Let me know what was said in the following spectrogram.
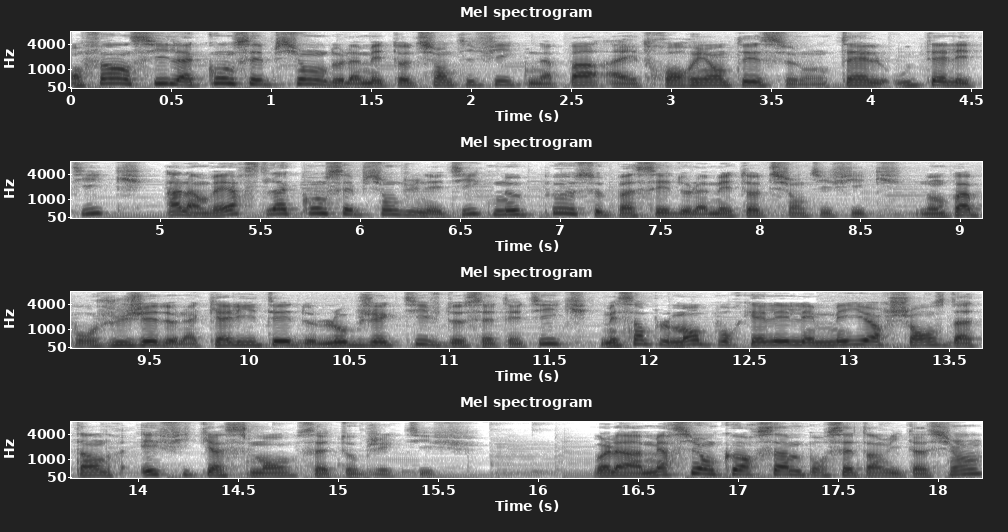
Enfin, si la conception de la méthode scientifique n'a pas à être orientée selon telle ou telle éthique, à l'inverse, la conception d'une éthique ne peut se passer de la méthode scientifique, non pas pour juger de la qualité de l'objectif de cette éthique, mais simplement pour qu'elle ait les meilleures chances d'atteindre efficacement cet objectif. Voilà, merci encore Sam pour cette invitation.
